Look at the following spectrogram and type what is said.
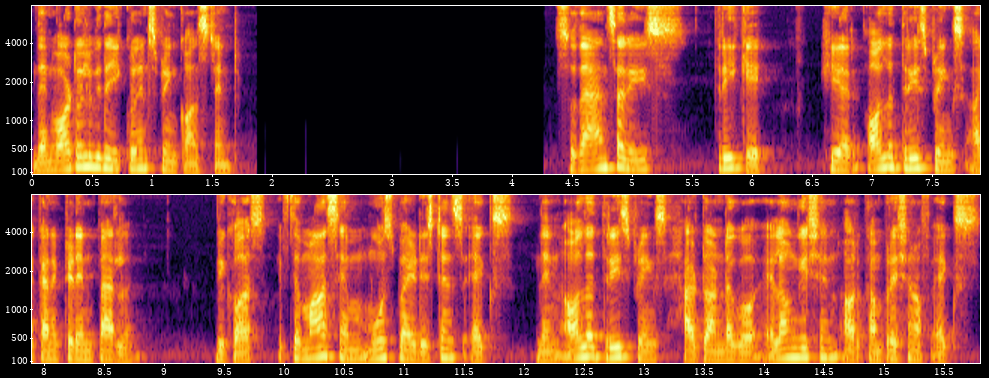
then what will be the equivalent spring constant? So the answer is 3k. Here, all the three springs are connected in parallel. Because if the mass m moves by distance x, then all the three springs have to undergo elongation or compression of x.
